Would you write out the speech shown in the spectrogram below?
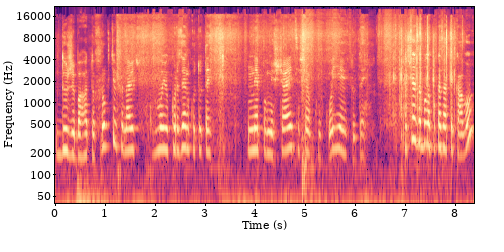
Дуже багато фруктів, що навіть в мою корзинку тут не поміщається, ще в кульку є тут. І ще забула показати каву.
